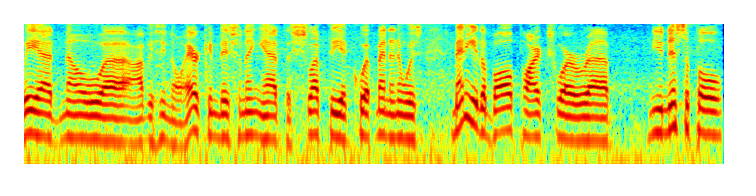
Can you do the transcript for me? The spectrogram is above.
We had no, uh, obviously, no air conditioning. You had to schlep the equipment, and it was many of the ballparks were uh, municipal,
